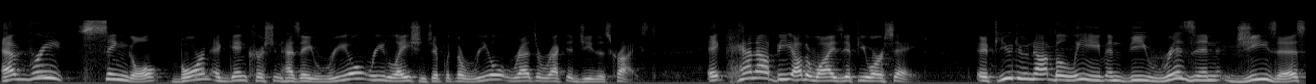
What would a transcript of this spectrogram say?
Every single born again Christian has a real relationship with the real resurrected Jesus Christ. It cannot be otherwise if you are saved. If you do not believe in the risen Jesus,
